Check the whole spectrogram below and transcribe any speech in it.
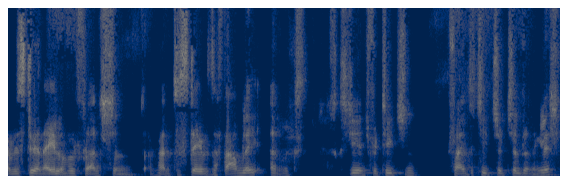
I was doing A level French and I went to stay with the family in exchange for teaching, trying to teach their children English.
